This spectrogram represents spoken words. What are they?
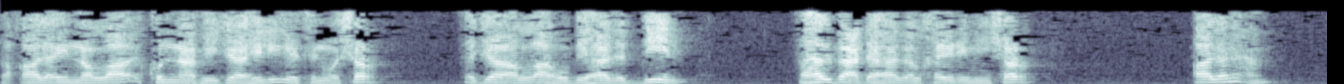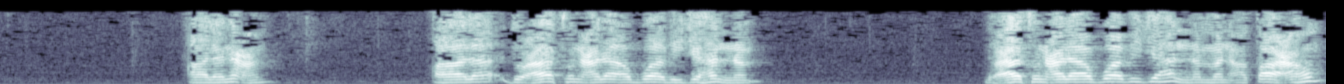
فقال إن الله كنا في جاهلية وشر فجاء الله بهذا الدين فهل بعد هذا الخير من شر؟ قال نعم. قال نعم. قال دعاة على أبواب جهنم. دعاة على أبواب جهنم من أطاعهم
